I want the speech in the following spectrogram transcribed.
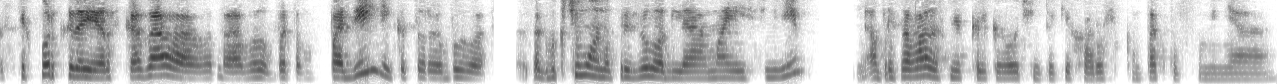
с тех пор, когда я рассказала вот об этом падении, которое было, как бы к чему оно привело для моей семьи, образовалось несколько очень таких хороших контактов у меня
